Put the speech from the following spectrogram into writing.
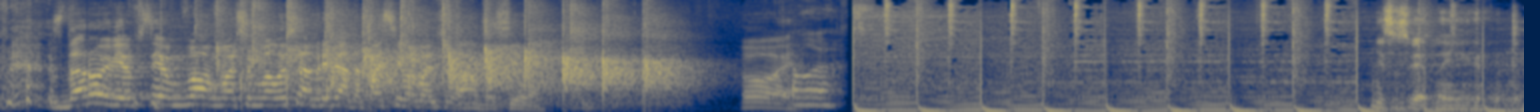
Здоровья всем вам, вашим малышам. Ребята, спасибо большое. Вам спасибо. Ой. Алло. Несусветные игры.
